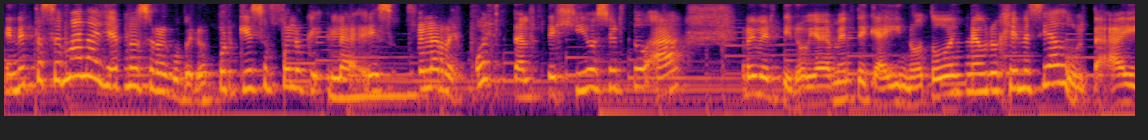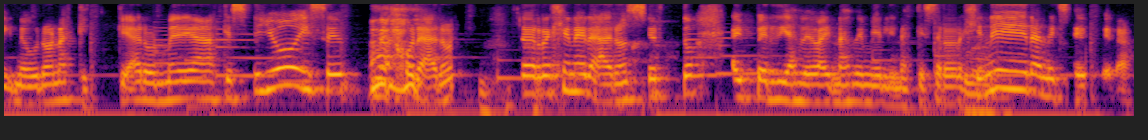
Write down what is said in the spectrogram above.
en esta semana ya no se recuperó, porque eso fue, lo que, la, eso fue la respuesta al tejido, ¿cierto?, a revertir. Obviamente que ahí no todo es neurogénesis adulta, hay neuronas que quedaron medias, qué sé yo, y se mejoraron, se regeneraron, ¿cierto? Hay pérdidas de vainas de mielinas que se regeneran etcétera,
